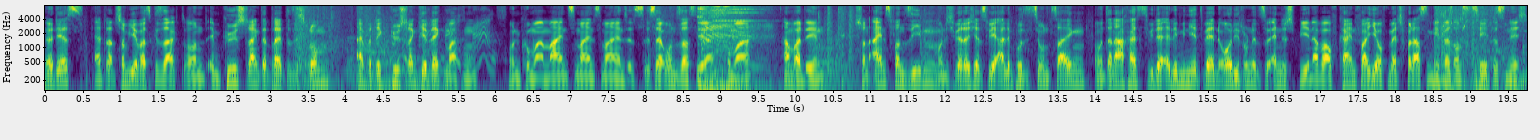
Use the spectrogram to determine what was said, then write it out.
Hört ihr es? Er hat schon wieder was gesagt. Und im Kühlschrank, da treibt er sich rum. Einfach den Kühlschrank hier wegmachen. Und guck mal, meins, meins, meins. Jetzt ist er unsers hier. Guck mal haben wir den. Schon eins von sieben und ich werde euch jetzt wieder alle Positionen zeigen. Und danach heißt es wieder eliminiert werden oder die Runde zu Ende spielen. Aber auf keinen Fall hier auf Match verlassen gehen, weil sonst zählt es nicht.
